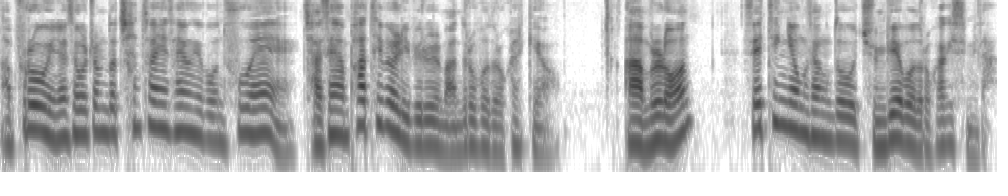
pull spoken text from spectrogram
앞으로 이 녀석을 좀 더 찬찬히 사용해 본 후에 자세한 파트별 리뷰를 만들어 보도록 할게요. 아, 물론 세팅 영상도 준비해 보도록 하겠습니다.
